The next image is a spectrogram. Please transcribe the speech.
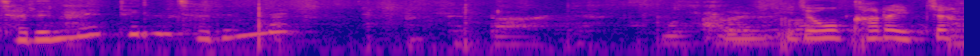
잘했네, 트름 잘했네. 됐다 이제 옷 갈아입자.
